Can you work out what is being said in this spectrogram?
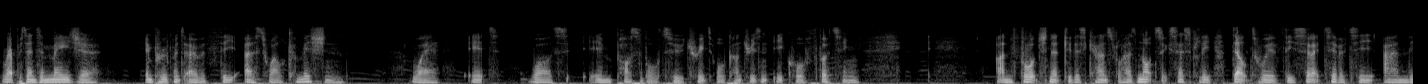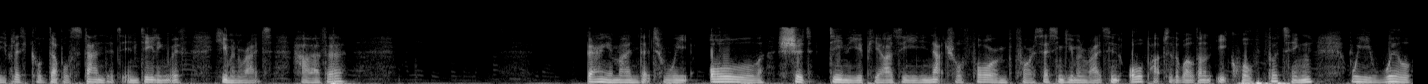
represent a major improvement over the erstwhile Commission, where it was impossible to treat all countries on equal footing. Unfortunately, this Council has not successfully dealt with the selectivity and the political double standard in dealing with human rights. However, bearing in mind that we all should deem the UPR the natural forum for assessing human rights in all parts of the world on an equal footing, we will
